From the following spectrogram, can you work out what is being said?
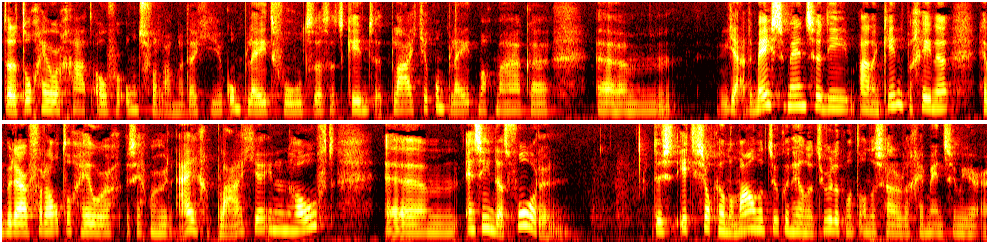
dat het toch heel erg gaat over ons verlangen. Dat je je compleet voelt, dat het kind het plaatje compleet mag maken. Um, ja, de meeste mensen die aan een kind beginnen, hebben daar vooral toch heel erg zeg maar, hun eigen plaatje in hun hoofd. Um, en zien dat voor hun. Dus het is ook heel normaal natuurlijk en heel natuurlijk, want anders zouden er geen mensen meer uh,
